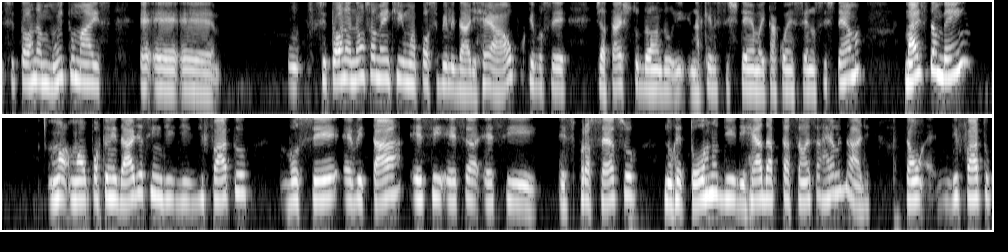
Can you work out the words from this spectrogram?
se torna muito mais é, é, é, se torna não somente uma possibilidade real, porque você já está estudando naquele sistema e está conhecendo o sistema, mas também uma, uma oportunidade assim de, de, de fato você evitar esse, essa, esse, esse processo no retorno de, de readaptação a essa realidade. Então, de fato,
